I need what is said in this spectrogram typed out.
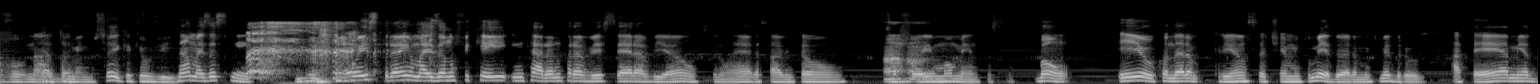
provo nada. Eu também não sei o que, que eu vi. Não, mas assim, foi estranho, mas eu não fiquei encarando pra ver se era avião, se não era, sabe? Então, só Aham. foi um momento, assim. Bom, eu, quando era criança, eu tinha muito medo, eu era muito medroso. Até a minha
